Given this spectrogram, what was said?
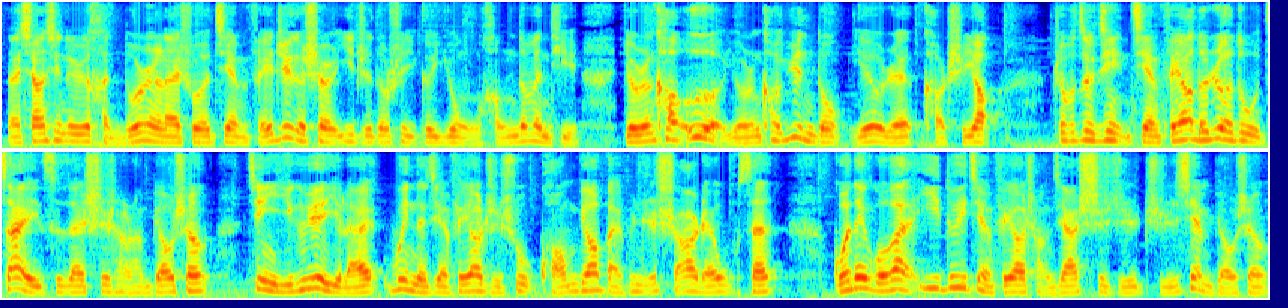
那相信对于很多人来说，减肥这个事儿一直都是一个永恒的问题。有人靠饿，有人靠运动，也有人靠吃药。这不，最近减肥药的热度再一次在市场上飙升。近一个月以来，Win 的减肥药指数狂飙百分之十二点五三，国内国外一堆减肥药厂家市值直线飙升。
